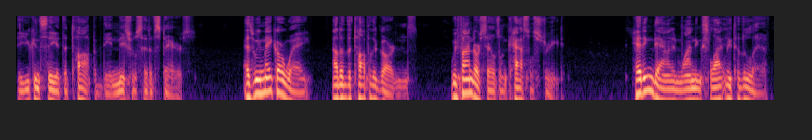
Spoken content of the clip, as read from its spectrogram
that you can see at the top of the initial set of stairs. As we make our way out of the top of the gardens, we find ourselves on Castle Street. Heading down and winding slightly to the left,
